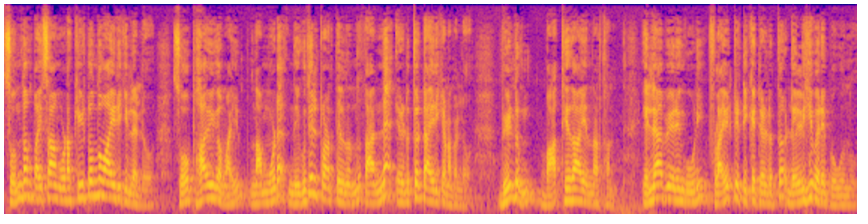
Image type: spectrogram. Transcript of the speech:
സ്വന്തം പൈസ മുടക്കിയിട്ടൊന്നും ആയിരിക്കില്ലല്ലോ സ്വാഭാവികമായും നമ്മുടെ നികുതിൽ പണത്തിൽ നിന്ന് തന്നെ എടുത്തിട്ടായിരിക്കണമല്ലോ. വീണ്ടും ബാധ്യത എന്നർത്ഥം. എല്ലാ പേരും കൂടി ഫ്ലൈറ്റ് ടിക്കറ്റ് എടുത്ത് ഡൽഹി വരെ പോകുന്നു.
